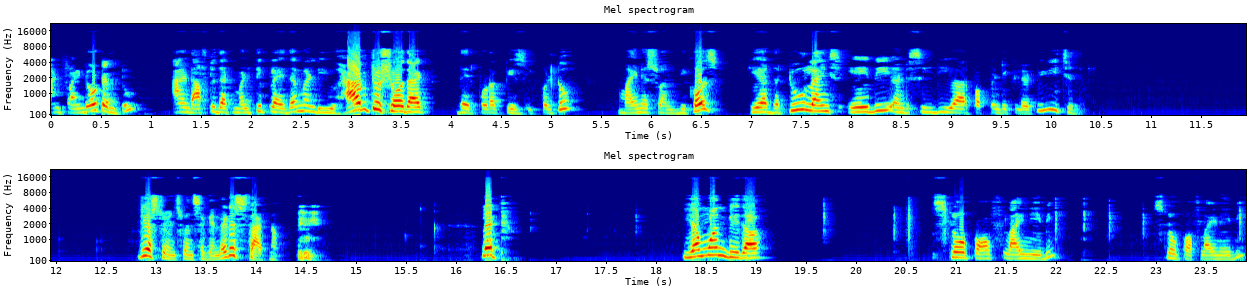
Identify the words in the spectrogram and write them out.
and find out M2 and after that multiply them and you have to show that their product is equal to minus 1 because here the two lines AB and CD are perpendicular to each other. Dear students, once again, let us start now. let M1 be the slope of line AB, slope of line AB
